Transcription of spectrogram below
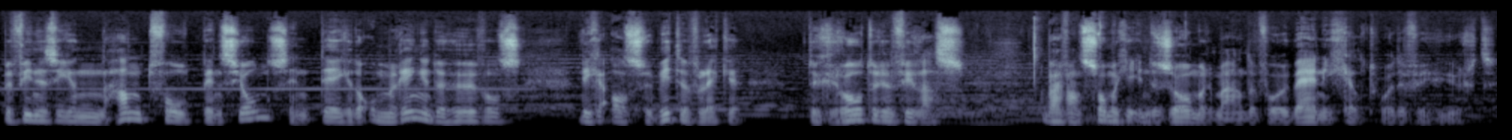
bevinden zich een handvol pensions en tegen de omringende heuvels liggen als witte vlekken de grotere villas, waarvan sommige in de zomermaanden voor weinig geld worden verhuurd.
